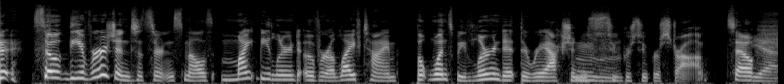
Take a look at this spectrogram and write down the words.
so the aversion to certain smells might be learned over a lifetime, but once we've learned it, the reaction is mm-hmm. super, super strong. So Yeah.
